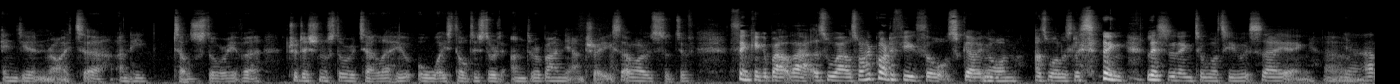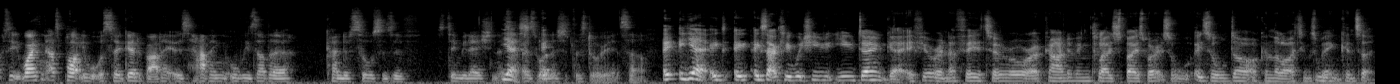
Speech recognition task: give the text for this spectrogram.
Indian writer, and he tells a story of a traditional storyteller who always told his stories under a banyan tree. So I was sort of thinking about that as well. So I had quite a few thoughts going mm. on as well as listening listening to what he was saying. Um, yeah, absolutely. Well, I think that's partly what was so good about it was having all these other kind of sources of stimulation as, Yes, as well it- as the story itself. Uh, Yeah, ex- exactly. Which you, you don't get if you're in a theatre or a kind of enclosed space where it's all it's all dark and the lighting's being considered.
